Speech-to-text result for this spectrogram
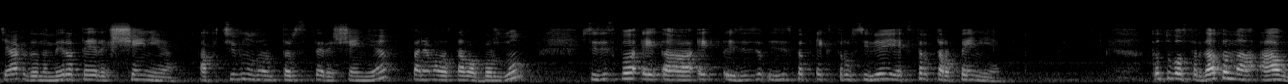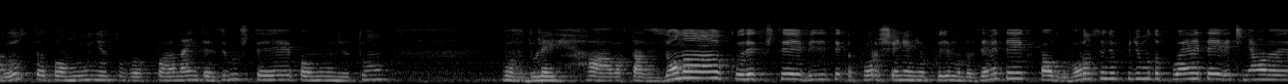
тях, да намирате решения, активно да търсите решения. Това няма да става бързо. Ще изисква, е, е, изискват екстра усилия и екстра търпение. Като в средата на август, пълнолунието в най-интензивно ще е пълнолунието в Водолей, а, в тази зона, където ще видите какво решение е необходимо да вземете, каква отговорност е необходимо да поемете и вече няма да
